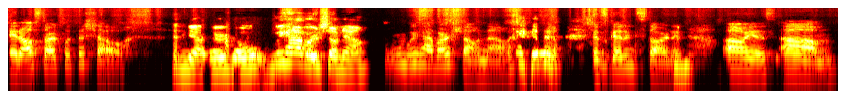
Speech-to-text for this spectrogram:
it all starts with the show. Yeah, there we go. We have our show now. We have our show now. it's getting started. Oh yes. Um,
